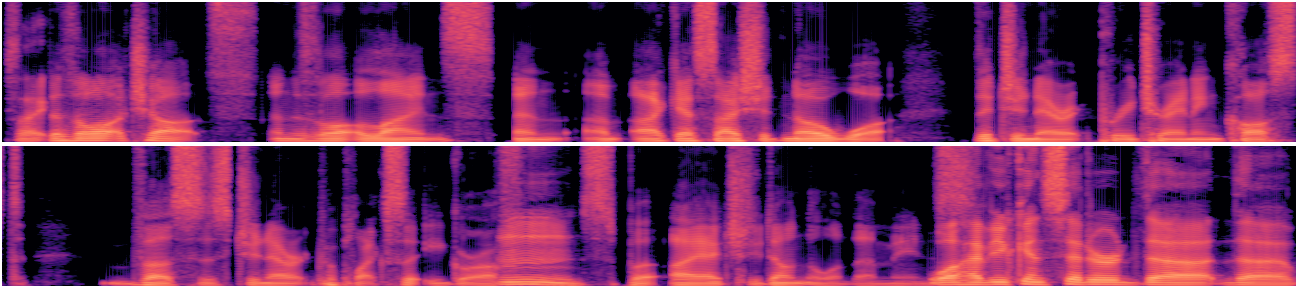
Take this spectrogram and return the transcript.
It's like There's a lot of charts and there's a lot of lines, and um, I guess I should know what the generic pre-training cost versus generic perplexity graph Mm. means, but I actually don't know what that means. Well, have you considered the the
